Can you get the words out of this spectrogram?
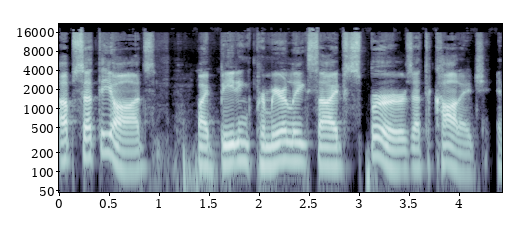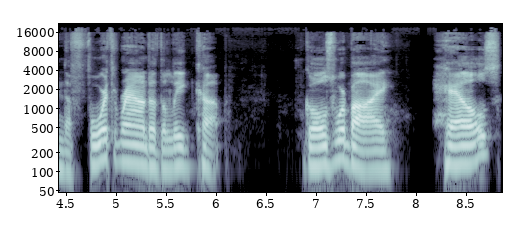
upset the odds by beating Premier League side Spurs at the cottage in the fourth round of the League Cup. Goals were by Hayles,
